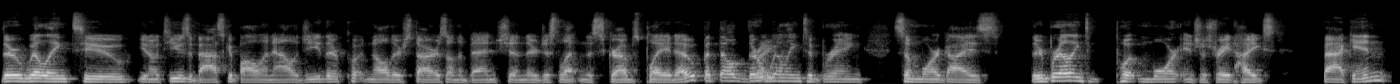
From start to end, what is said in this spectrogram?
they're willing to, you know, to use a basketball analogy, they're putting all their stars on the bench and they're just letting the scrubs play it out. But they'll they're right. willing to bring some more guys. They're willing to put more interest rate hikes back in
